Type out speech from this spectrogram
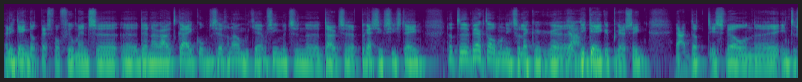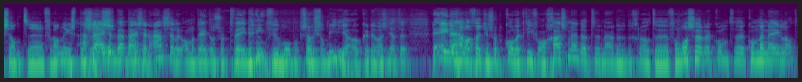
En ik denk dat best wel veel mensen eh er naar uitkijken om te zeggen, nou moet je hem zien met zijn Duitse pressing systeem. Dat werkt allemaal niet zo lekker, Ja. die gegenpressing. Ja, dat is wel een interessant eh, Het veranderingsproces. leidde bij, bij zijn aanstelling al meteen tot een soort tweedeling viel me op op social media ook. Er was, je had de, de ene helft had je een soort collectief orgasme. Dat eh, nou de, de grote verlosser eh, komt, eh, komt naar Nederland.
